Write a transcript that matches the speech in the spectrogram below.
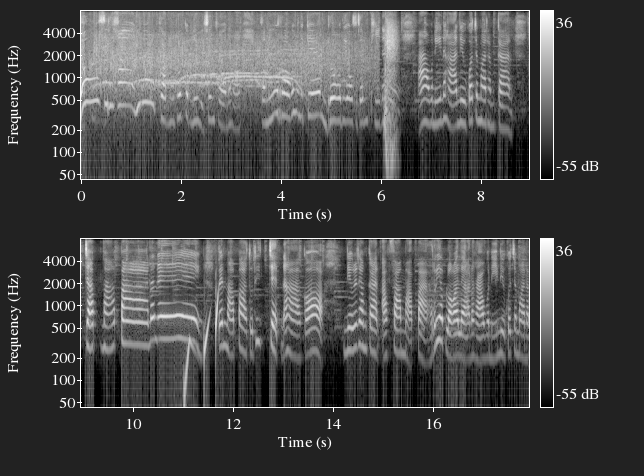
ลโหลสวัสดีค่ะยูกลับมาพบกับนิวอีกเช่นเคยนะคะ ตอนนี้เราก็อยู่ในเกม Rodeo s t a m p e d นั่นเอง อ่า วันนี้นะคะ นิวก็จะมาทำการจับหมาป่านั่นเอง เป็นหมาป่าตัวที่ 7 นะคะ ก็นิวได้ทำการอัพฟาร์มหมาป่าเรียบร้อยแล้วนะคะ วันนี้นิวก็จะมาท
